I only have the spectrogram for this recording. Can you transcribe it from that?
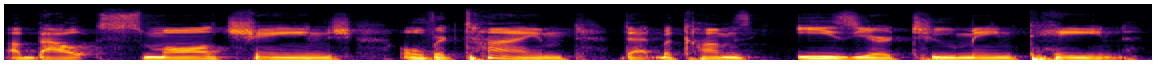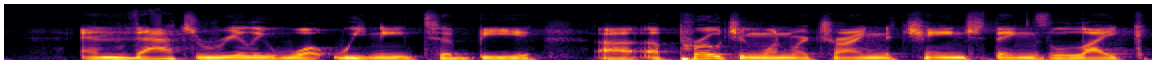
about small change over time that becomes easier to maintain and that's really what we need to be uh, approaching when we're trying to change things like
